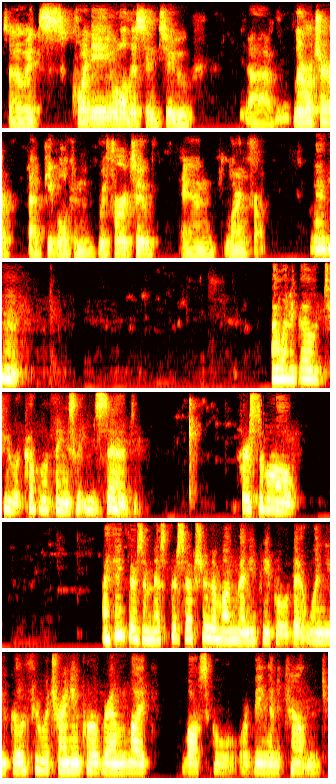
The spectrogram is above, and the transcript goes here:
So it's coordinating all this into uh, literature that people can refer to and learn from. Mm-hmm. I want to go to a couple of things that you said. First of all, I think there's a misperception among many people that when you go through a training program like law school or being an accountant,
